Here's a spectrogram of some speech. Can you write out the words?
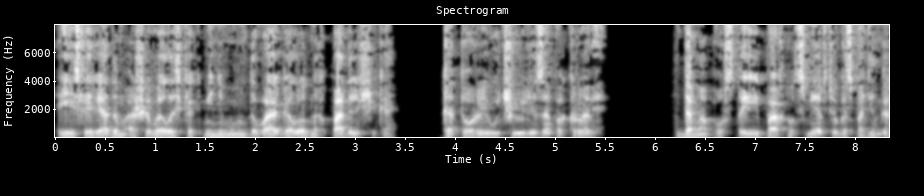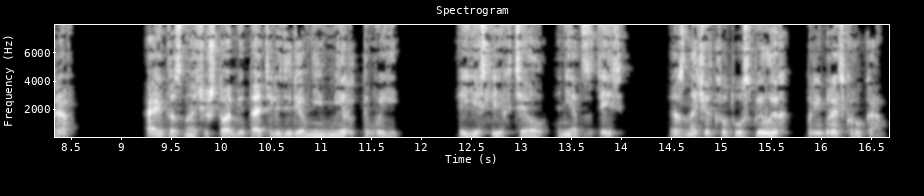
если рядом ошивалось как минимум два голодных падальщика, которые учуяли запах крови? Дома пустые, пахнут смертью, господин граф. А это значит, что обитатели деревни мертвы. И если их тел нет здесь, значит, кто-то успел их прибрать к рукам.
